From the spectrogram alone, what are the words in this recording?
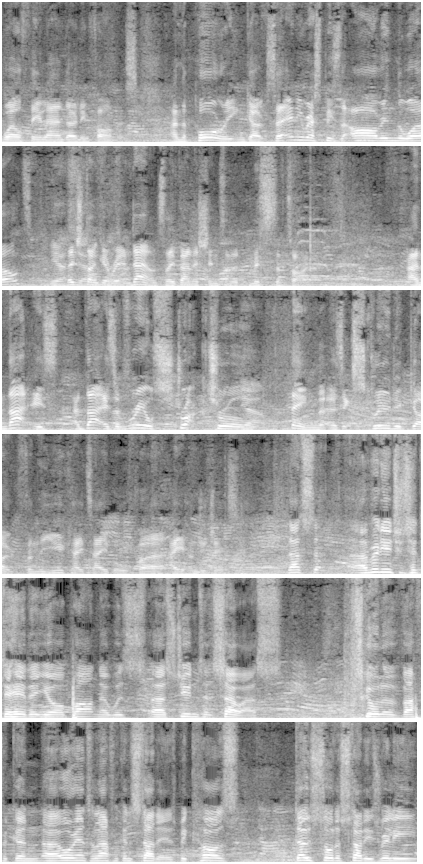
wealthy land-owning farmers, and the poor are eating goats. So any recipes that are in the world, Yes, they just yeah, don't get written down, so they vanish into the mists of time. And that is and that is a real structural Yeah. thing that has excluded goat from the UK table for 800 years. That's. Uh, I'm really interested to hear that your partner was a student at SOAS, School of African uh, Oriental African Studies, because those sort of studies really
